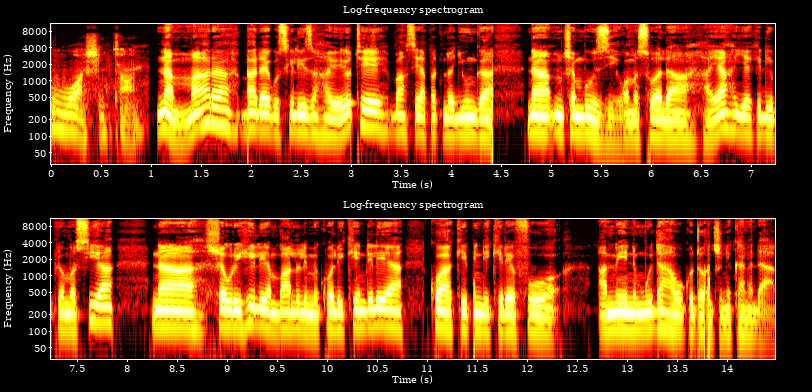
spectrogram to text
Washington. Naam, mara baada ya kusikiliza hayo yote, basi hapa tunajiunga na mchambuzi wa masuala haya ya kidiplomasia na shauri hili ambalo limekuwa likiendelea kwa kipindi kirefu. Amin Mwidau kutoka nchini Canada.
